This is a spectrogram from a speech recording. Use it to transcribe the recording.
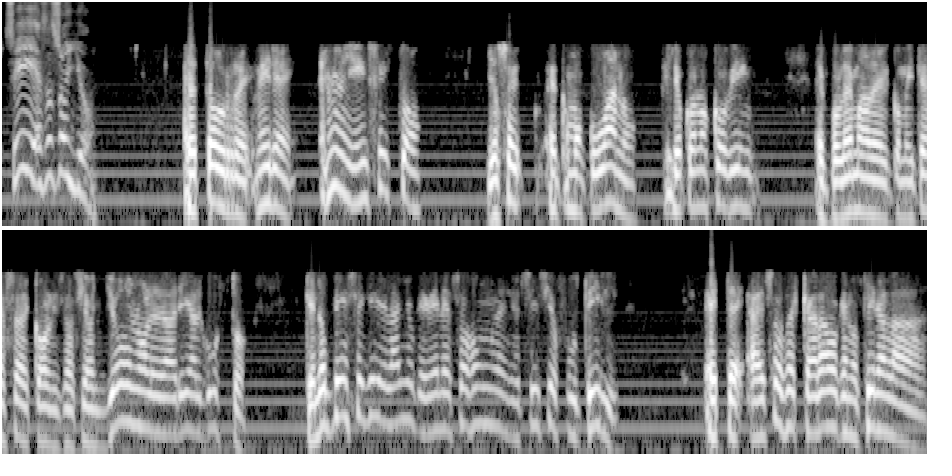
Sí, esa soy yo. Torre, mire, insisto, yo soy eh, como cubano, que yo conozco bien el problema del Comité de Descolonización. Yo no le daría el gusto que no piense que el año que viene eso es un ejercicio fútil. Este, a esos descarados que nos tiran la.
